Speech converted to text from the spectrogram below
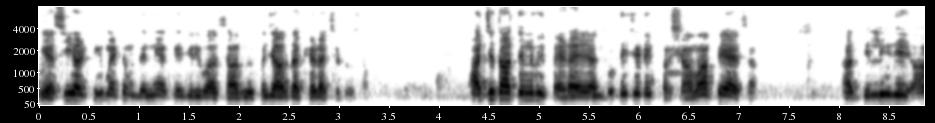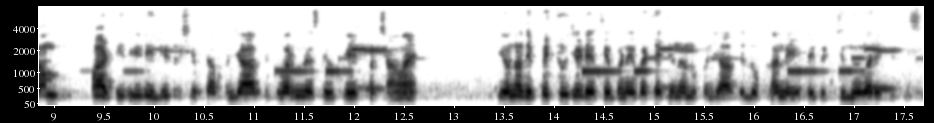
ਕਿ ਅਸੀਂ ਅਲਟੀਮੇਟਮ ਦਿੰਨੇ ਆ ਕੇਜਰੀਵਾਲ ਸਾਹਿਬ ਨੂੰ ਪੰਜਾਬ ਦਾ ਖੇੜਾ ਛੱਡੋ ਸਾਹਿਬ ਅੱਜ ਦਾ ਦਿਨ ਵੀ ਪੈੜਾ ਹੈ ਤੁਹਾਡੀ ਜਿਹੜੀ ਪਰਛਾਵਾਂ ਪਿਆ ਹੈ ਸਾਹਿਬ ਆ ਦਿੱਲੀ ਦੇ ਆਮ ਪਾਰਟੀ ਦੀ ਜਿਹੜੀ ਲੀਡਰਸ਼ਿਪ ਦਾ ਪੰਜਾਬ ਦੀ ਗਵਰਨੈਂਸ ਦੇ ਉੱਤੇ ਇੱਕ ਪਰਛਾਵਾਂ ਹੈ ਕਿ ਉਹਨਾਂ ਦੇ ਪਿੱਠੂ ਜਿਹੜੇ ਇੱਥੇ ਬਣੇ ਬੈਠੇ ਜਿਨ੍ਹਾਂ ਨੂੰ ਪੰਜਾਬ ਦੇ ਲੋਕਾਂ ਨੇ ਇਹਦੇ ਵਿੱਚ ਜ਼ਿੰਮੇਵਾਰੀ ਦਿੱਤੀ ਸੀ।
